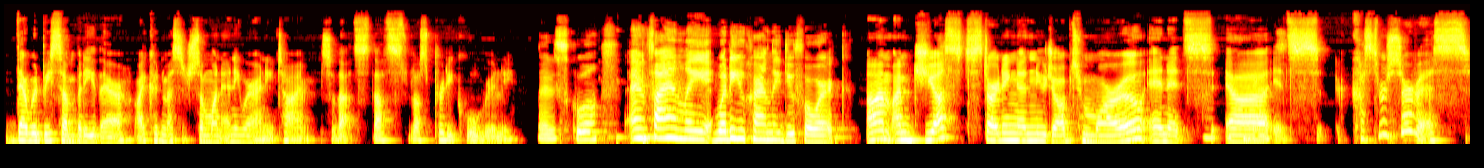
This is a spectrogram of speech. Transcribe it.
there would be somebody there. I could message someone anywhere, anytime. So that's that's that's pretty cool, really. That is cool. And finally, what do you currently do for work? Um, I'm just starting a new job tomorrow, and it's uh, it's customer service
